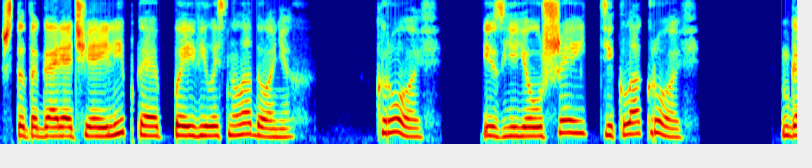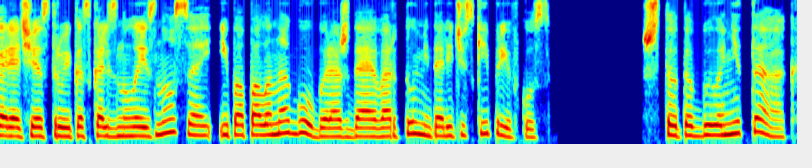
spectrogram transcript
Что-то горячее и липкое появилось на ладонях. Кровь. Из ее ушей текла кровь. Горячая струйка скользнула из носа и попала на губы, рождая во рту металлический привкус. Что-то было не так.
